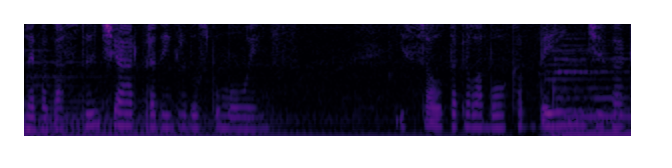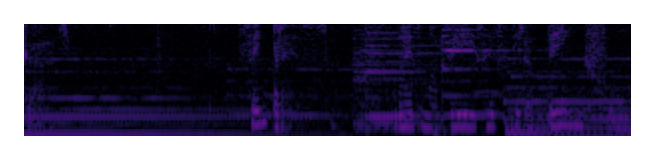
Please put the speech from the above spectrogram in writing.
Leva bastante ar para dentro dos pulmões e solta pela boca bem devagar. Sem pressa. Mais uma vez, respira bem fundo.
